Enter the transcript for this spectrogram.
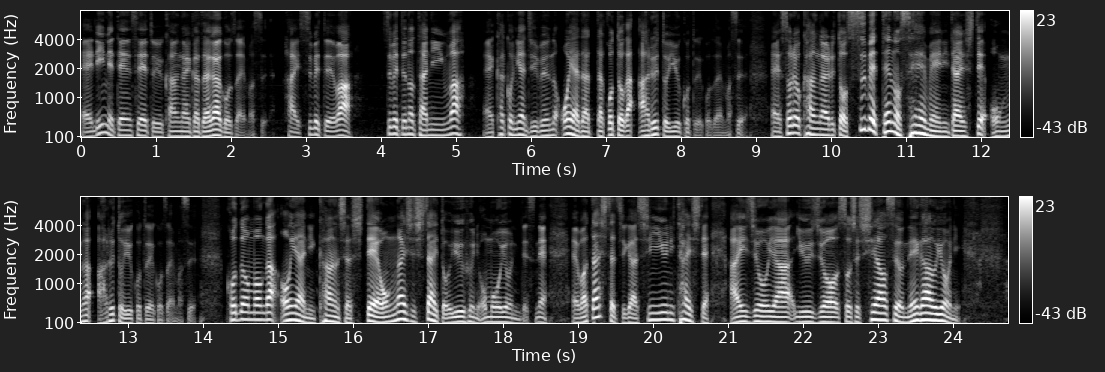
えー、輪廻転生という考え方がございます。はい、すべては、すべての他人は、え、過去には自分の親だったことがあるということでございます。え、それを考えると、すべての生命に対して恩があるということでございます。子供が親に感謝して恩返ししたいというふうに思うようにですね、え、私たちが親友に対して愛情や友情、そして幸せを願うように、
